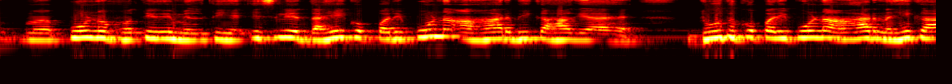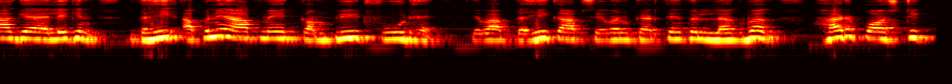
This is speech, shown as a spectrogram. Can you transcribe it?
पूर्ण होती हुई मिलती है। इसलिए दही को परिपूर्ण आहार भी कहा गया है। दूध को परिपूर्ण आहार नहीं कहा गया है, लेकिन दही अपने आप में एक कंप्लीट फ़ूड है। जब आप दही का आप सेवन करते हैं तो लगभग हर पौष्टिक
